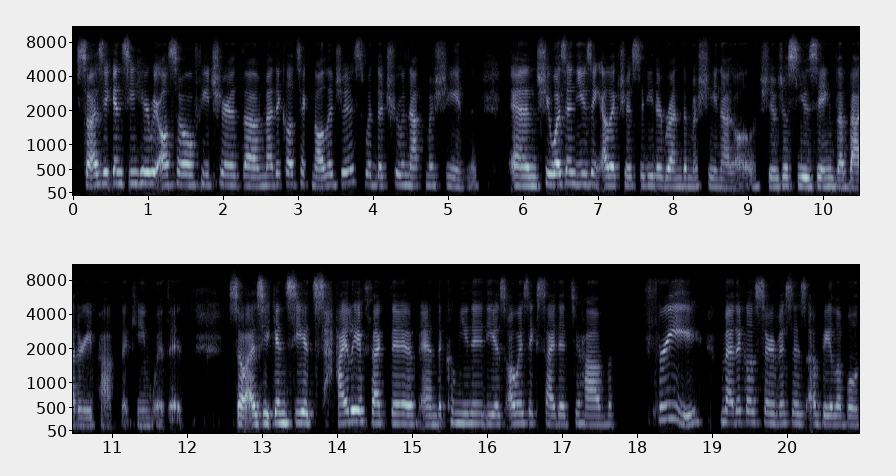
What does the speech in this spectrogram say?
So as you can see here, we also feature the medical technologist with the TrueNat machine. And she wasn't using electricity to run the machine at all. She was just using the battery pack that came with it. So as you can see, it's highly effective and the community is always excited to have free medical services available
